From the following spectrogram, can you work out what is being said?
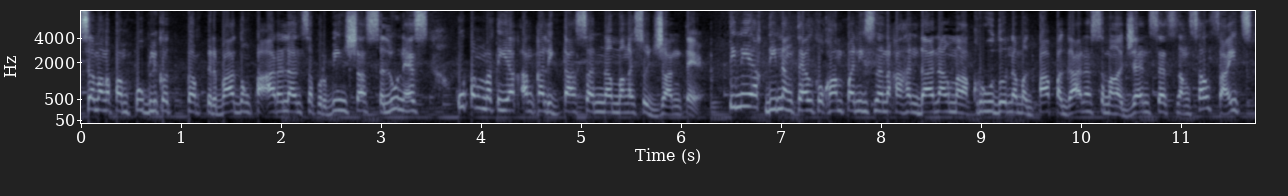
sa mga pampubliko at pampirbadong paaralan sa probinsya sa lunes upang matiyak ang kaligtasan ng mga estudyante. Tiniyak din ng telco companies na nakahanda na ang mga krudo na magpapagana sa mga gensets ng cell sites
